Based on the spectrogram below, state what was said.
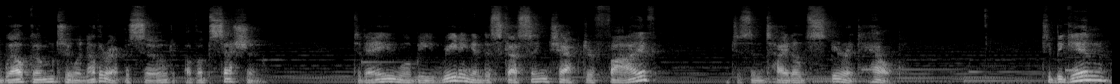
And welcome to another episode of Obsession. Today we'll be reading and discussing Chapter 5, which is entitled Spirit Help. To begin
